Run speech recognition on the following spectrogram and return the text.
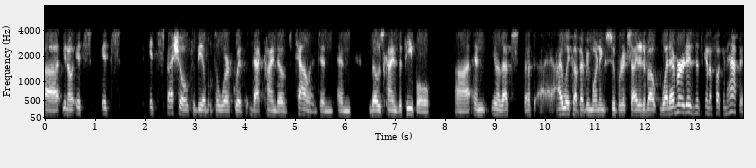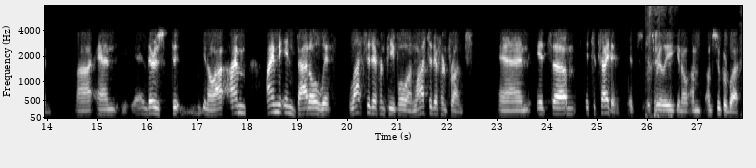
Uh, you know it's it's it's special to be able to work with that kind of talent and and those kinds of people. Uh, and you know that's that's I wake up every morning super excited about whatever it is that's gonna fucking happen. Uh, and there's you know I, I'm I'm in battle with lots of different people on lots of different fronts, and it's um it's exciting. It's it's really you know I'm I'm super blessed.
